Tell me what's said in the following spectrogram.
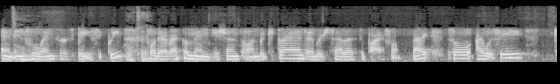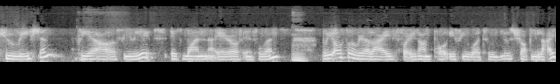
and influencers basically Okay. for their recommendations on which brands and which sellers to buy from, right? So I would say curation via our affiliates is one area of influence. Hmm. We also realize, for example, if you were to use Shopee Live,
